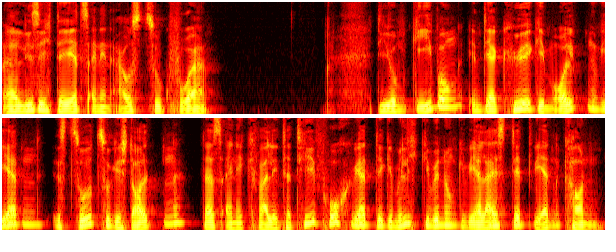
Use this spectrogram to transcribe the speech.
äh, ließ ich dir jetzt einen Auszug vor. Die Umgebung, in der Kühe gemolken werden, ist so zu gestalten, dass eine qualitativ hochwertige Milchgewinnung gewährleistet werden kann.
